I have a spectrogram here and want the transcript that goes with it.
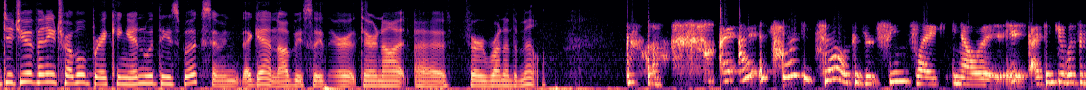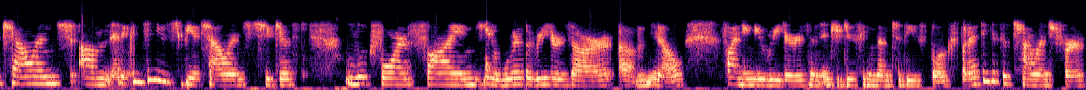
Did you have any trouble breaking in with these books? I mean, again, obviously they're they're not uh, very run of the mill. I, I, it's hard to tell because it seems like you know. It, I think it was a challenge, um, and it continues to be a challenge to just look for and find you know where the readers are. Um, you know, finding new readers and introducing them to these books. But I think it's a challenge for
